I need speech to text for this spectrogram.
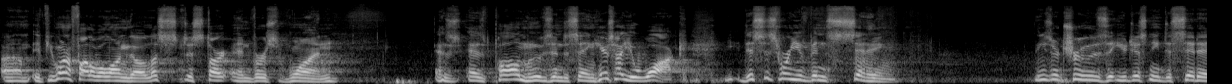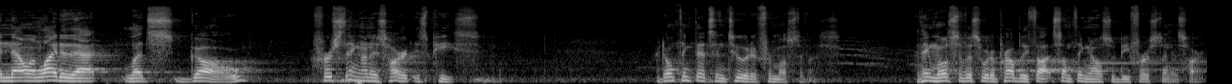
Um, if you want to follow along, though, let's just start in verse 1. As, as Paul moves into saying, here's how you walk. This is where you've been sitting. These are truths that you just need to sit in. Now, in light of that, let's go. First thing on his heart is peace. I don't think that's intuitive for most of us. I think most of us would have probably thought something else would be first in his heart.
